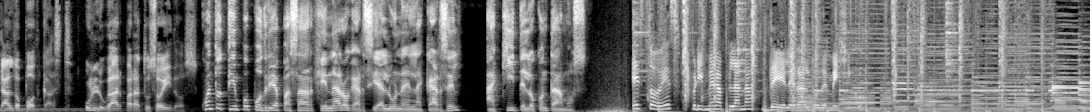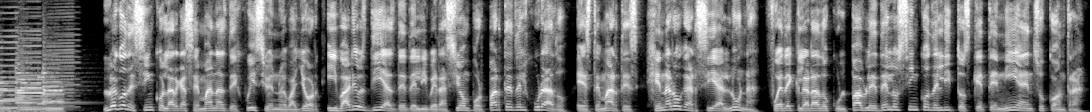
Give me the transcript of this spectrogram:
Heraldo Podcast, un lugar para tus oídos. ¿Cuánto tiempo podría pasar Genaro García Luna en la cárcel? Aquí te lo contamos. Esto es Primera Plana de El Heraldo de México. Luego de cinco largas semanas de juicio en Nueva York y varios días de deliberación por parte del jurado, este martes, Genaro García Luna fue declarado culpable de los cinco delitos que tenía en su contra.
